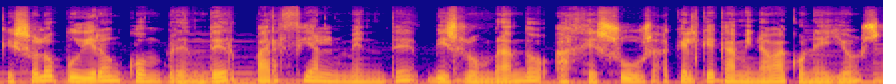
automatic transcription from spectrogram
que solo pudieron comprender parcialmente vislumbrando a Jesús, aquel que caminaba con ellos,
